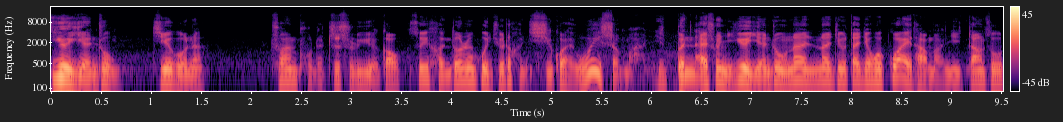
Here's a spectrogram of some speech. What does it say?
越严重，结果呢，川普的支持率越高，所以很多人会觉得很奇怪，为什么？你本来说你越严重，那那就大家会怪他嘛？你当初。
